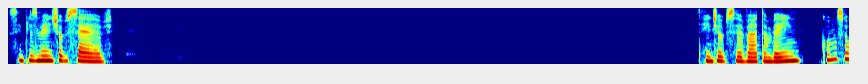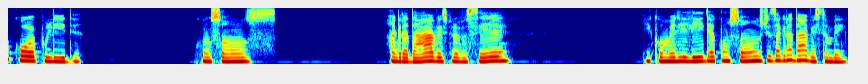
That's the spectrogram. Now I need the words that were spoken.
Simplesmente observe. Tente observar também como seu corpo lida com sons agradáveis para você e como ele lida com sons desagradáveis também.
